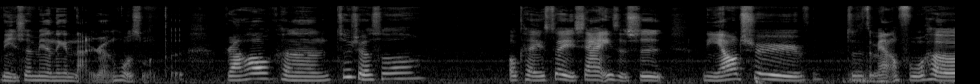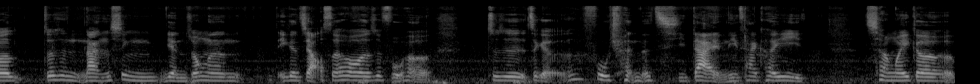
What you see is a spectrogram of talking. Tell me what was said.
你身边的那个男人或什么的，然后可能就觉得说，OK，所以现在意思是你要去就是怎么样符合就是男性眼中的一个角色，或者是符合就是这个父权的期待，你才可以。成为一个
